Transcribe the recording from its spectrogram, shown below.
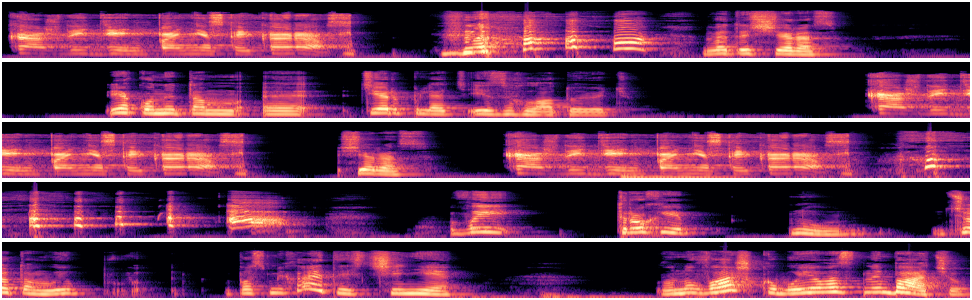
Каждый день по несколько раз. Давайте ще раз. Як вони там е, терплять і зглатують. Каждый день по несколько раз. Ще раз. Каждый день по несколько раз. Ви трохи, ну, що там, ви посміхаєтесь чи ні? Воно важко, бо я вас не бачу.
